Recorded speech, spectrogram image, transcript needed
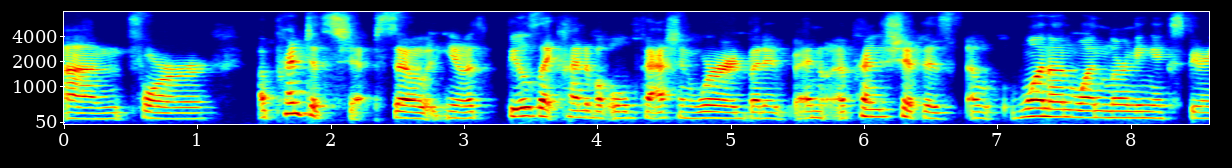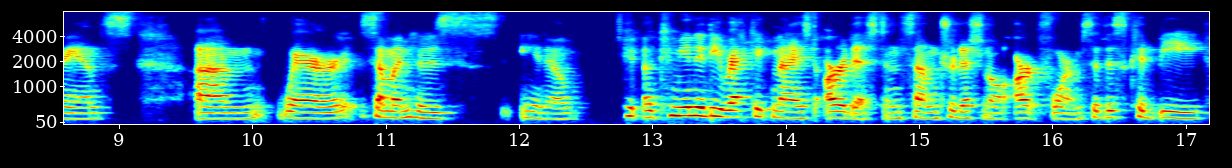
um, for apprenticeships. So, you know, it feels like kind of an old fashioned word, but it, an apprenticeship is a one on one learning experience um, where someone who's, you know, a community recognized artist in some traditional art form. So this could be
